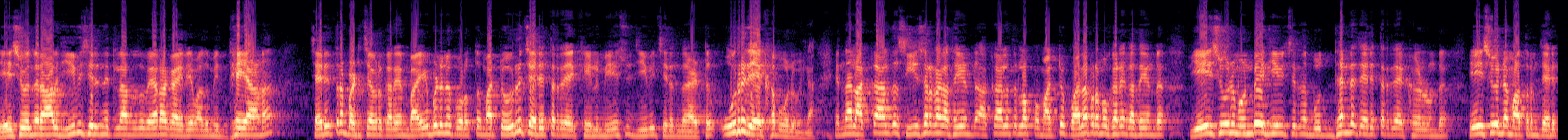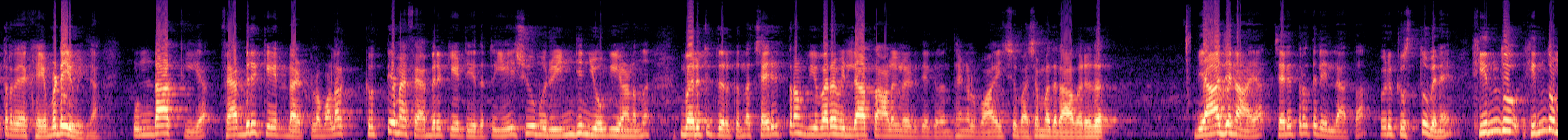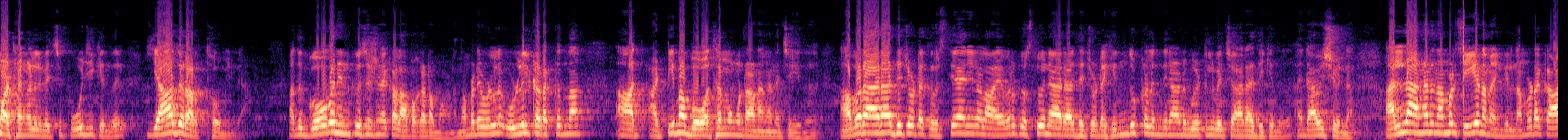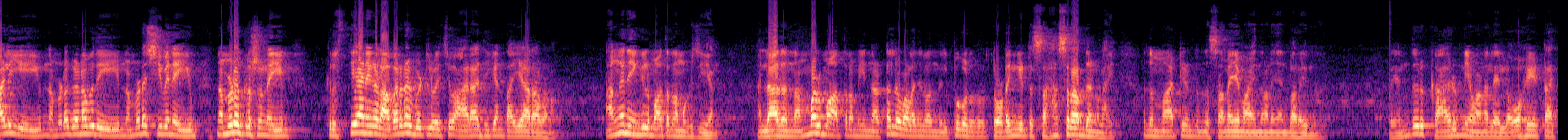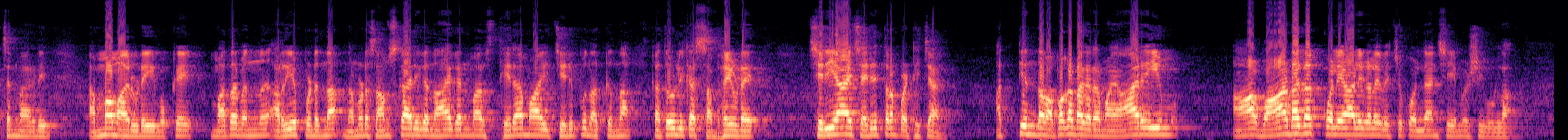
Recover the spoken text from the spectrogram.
യേശു എന്നൊരാൾ ജീവിച്ചിരുന്നിട്ടില്ല എന്നത് വേറെ കാര്യം. അത് മിഥ്യയാണ്. ചരിത്രം പഠിച്ചവർക്കറിയാം. ബൈബിളിന് പുറത്ത് മറ്റൊരു ചരിത്രരേഖയിലും യേശു ജീവിച്ചിരുന്നതായിട്ട് ഒരു രേഖ പോലുമില്ല. എന്നാൽ അക്കാലത്ത് സീസറുടെ കഥയുണ്ട്. അക്കാലത്തുള്ള മറ്റു പല പ്രമുഖരും കഥയുണ്ട്. യേശുവിന് മുൻപേ ജീവിച്ചിരുന്ന ബുദ്ധന്റെ ചരിത്രരേഖകളുണ്ട്. യേശുവിന്റെ മാത്രം ചരിത്രരേഖ എവിടെയുമില്ല. ഉണ്ടാക്കിയ ഫാബ്രിക്കേറ്റഡ് ആയിട്ടുള്ള വളരെ കൃത്യമായി ഫാബ്രിക്കേറ്റ് ചെയ്തിട്ട് യേശുവും ഒരു ഇന്ത്യൻ യോഗിയാണെന്ന് വരുത്തി തീർക്കുന്ന ചരിത്രം വിവരമില്ലാത്ത ആളുകൾ എഴുതിയ ഗ്രന്ഥങ്ങൾ വായിച്ച് വശംവതരാവരുത്. വ്യാജനായ ചരിത്രത്തിലില്ലാത്ത ഒരു ക്രിസ്തുവിനെ ഹിന്ദു ഹിന്ദു മഠങ്ങളിൽ വെച്ച് പൂജിക്കുന്നതിൽ യാതൊരു അർത്ഥവുമില്ല. അത് ഗോവൻ ഇൻക്വിസിഷനേക്കാൾ അപകടമാണ്. നമ്മുടെ ഉള്ളിൽ ഉള്ളിൽ കിടക്കുന്ന അട്ടിമ ബോധം കൊണ്ടാണ് അങ്ങനെ ചെയ്യുന്നത്. അവർ ആരാധിച്ചോട്ടെ ക്രിസ്ത്യാനികളായവർ ക്രിസ്തുവിനെ ആരാധിച്ചോട്ടെ ഹിന്ദുക്കൾ എന്തിനാണ് വീട്ടിൽ വെച്ച് ആരാധിക്കുന്നത്? അതിന്റെ ആവശ്യമില്ല. അല്ല അങ്ങനെ നമ്മൾ ചെയ്യണമെങ്കിൽ നമ്മുടെ കാളിയെയും നമ്മുടെ ഗണപതിയെയും നമ്മുടെ ശിവനെയും നമ്മുടെ കൃഷ്ണനെയും ക്രിസ്ത്യാനികൾ അവരുടെ വീട്ടിൽ വെച്ച് ആരാധിക്കാൻ തയ്യാറാവണം. അങ്ങനെയെങ്കിൽ മാത്രം നമുക്ക് ചെയ്യാം. അല്ലാതെ നമ്മൾ മാത്രം ഈ നട്ടൽ വളഞ്ഞുള്ള നിൽപ്പുകൾ തുടങ്ങിയിട്ട് സഹസ്രാബ്ദങ്ങളായി. അത് മാറ്റേണ്ടുന്ന സമയമായെന്നാണ് ഞാൻ പറയുന്നത്. എന്തൊരു കാരുണ്യമാണല്ലേ ലോഹയിട്ട അച്ഛന്മാരുടെയും അമ്മമാരുടെയും ഒക്കെ മതമെന്ന് അറിയപ്പെടുന്ന നമ്മുടെ സാംസ്കാരിക നായകന്മാർ സ്ഥിരമായി ചെരുപ്പ് നക്കുന്ന കത്തോലിക്ക സഭയുടെ ശരിയായ ചരിത്രം പഠിച്ചാൽ അത്യന്തം അപകടകരമായ ആരെയും ആ വാടക കൊലയാളികളെ വെച്ച് കൊല്ലാൻ ശേമിഷിയുള്ള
